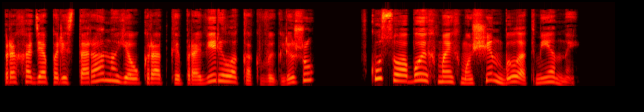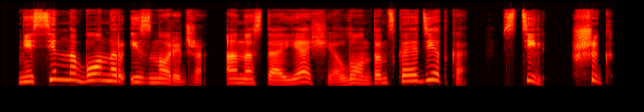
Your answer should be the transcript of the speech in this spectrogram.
Проходя по ресторану, я украдкой проверила, как выгляжу. Вкус у обоих моих мужчин был отменный. Не Синна Боннер из Норриджа, а настоящая лондонская детка. Стиль, шик,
